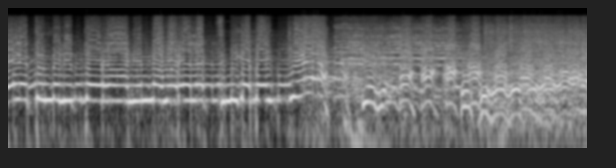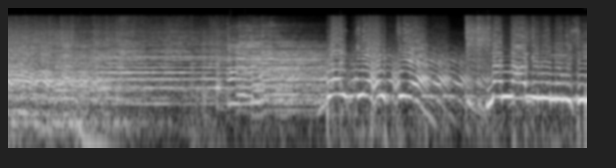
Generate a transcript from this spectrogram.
ಬೆಳೆ ತುಂಬಿ ನಿಂತೋರ ನಿನ್ನ ವರಲಕ್ಷ್ಮಿಗೆ ಬೆಂಕಿ. ಬೆಂಕಿ ಹಚ್ಚಿ ನನ್ನ ಅಗ್ನಿ ನಿಮಿಸಿ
